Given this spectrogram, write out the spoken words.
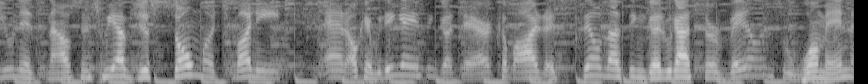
units now since we have just so much money. And okay, we didn't get anything good there. Come on, it's still nothing good. We got Surveillance Woman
